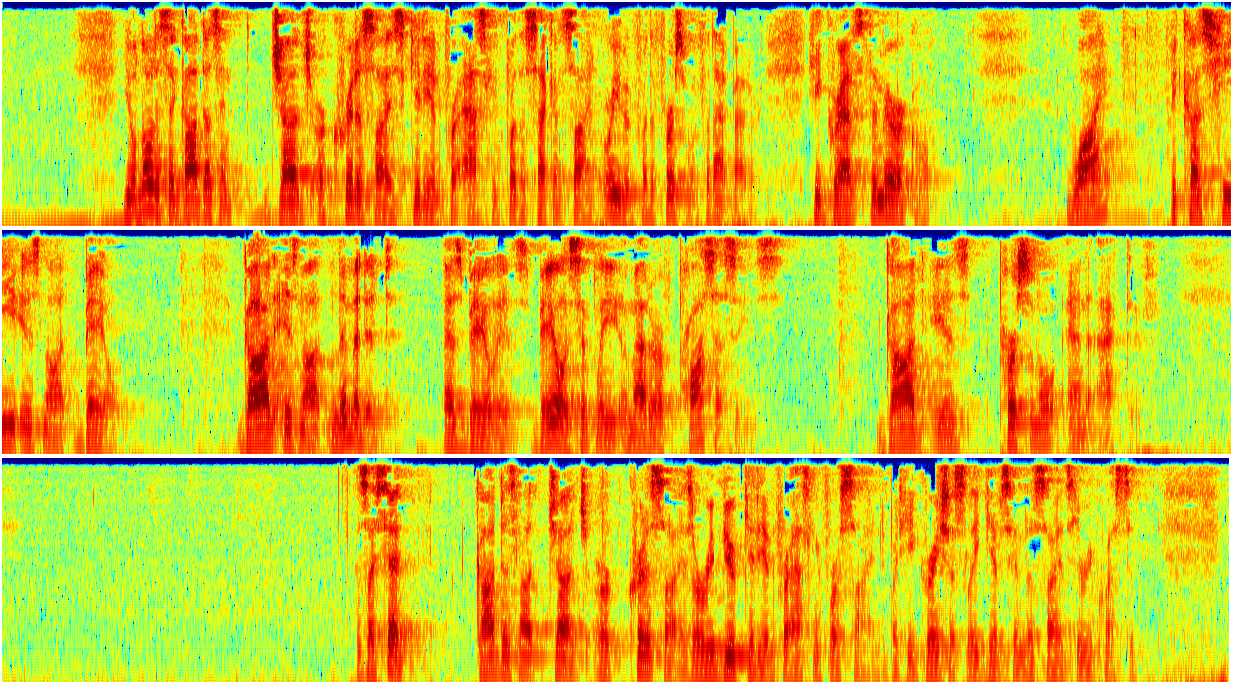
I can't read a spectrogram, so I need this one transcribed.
You'll notice that God doesn't judge or criticize Gideon for asking for the second sign, or even for the first one for that matter. He grants the miracle. Why? Because he is not Baal. God is not limited as Baal is. Baal is simply a matter of processes. God is personal and active. As I said, God does not judge or criticize or rebuke Gideon for asking for a sign, but he graciously gives him the signs he requested.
